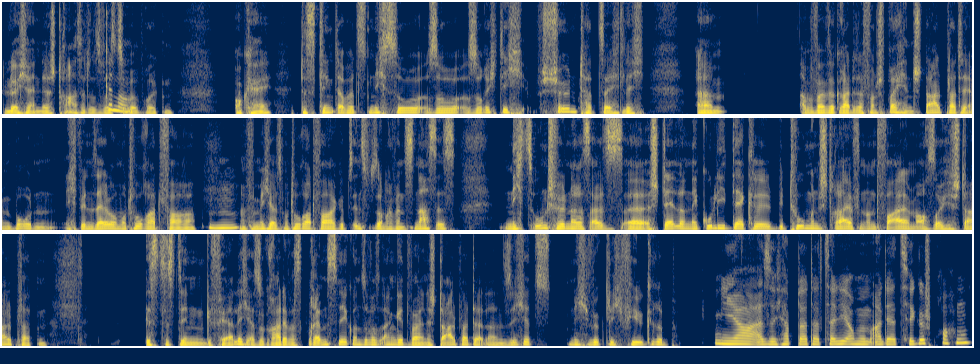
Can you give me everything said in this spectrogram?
Löcher in der Straße oder sowas Genau. zu überbrücken. Okay, das klingt aber jetzt nicht so so so richtig schön tatsächlich. Ähm, aber weil wir gerade davon sprechen, Stahlplatte im Boden. Ich bin selber Motorradfahrer. Mhm. Und für mich als Motorradfahrer gibt es insbesondere, wenn es nass ist, nichts Unschöneres als äh, stählerne Gullideckel, Bitumenstreifen und vor allem auch solche Stahlplatten. Ist es denn gefährlich? Also gerade was Bremsweg und sowas angeht, weil eine Stahlplatte hat an sich jetzt nicht wirklich viel Grip. Ja, also ich habe da tatsächlich auch mit dem ADAC gesprochen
